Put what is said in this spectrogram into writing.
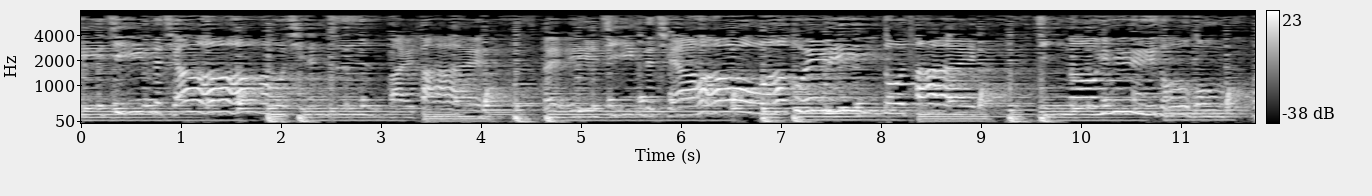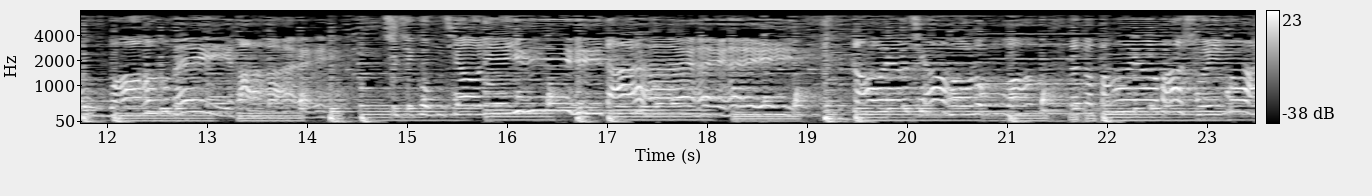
北京的桥千姿百态，北京的桥啊，瑰丽多彩，金鳌玉洞望北海，十七拱桥连玉带，高粱桥龙王，那个把呀把水搬，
